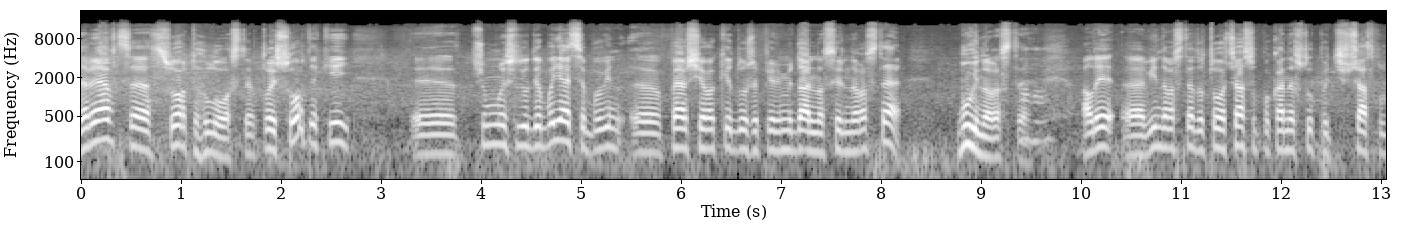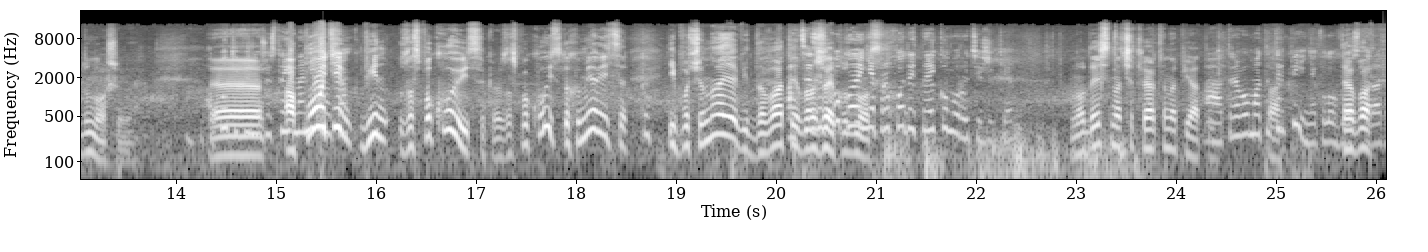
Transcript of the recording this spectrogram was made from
дерев, це сорт глостер. Той сорт, який Е, Чомусь люди бояться, бо він е, в перші роки дуже пірамідально сильно росте, буйно росте. Ага. Але е, він росте до того часу, поки не вступить в час плодоношення. А потім він Е, вже стає а на ньому, потім він заспокоюється, кажу, тихомирюється і починає віддавати А це врожай заспокоєння плодоносити. приходить на якому році життя? Ну, десь на четверте, на п'яте. А, треба мати Так. терпіння коло Треба так?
